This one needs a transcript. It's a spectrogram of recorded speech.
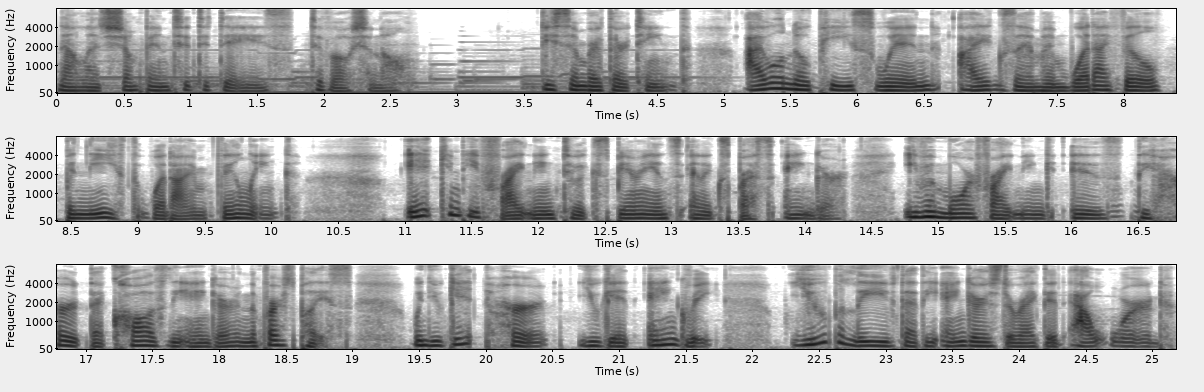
Now let's jump into today's devotional. December 13th. I will know peace when I examine what I feel beneath what I am feeling. It can be frightening to experience and express anger. Even more frightening is the hurt that caused the anger in the first place. When you get hurt, you get angry. You believe that the anger is directed outward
